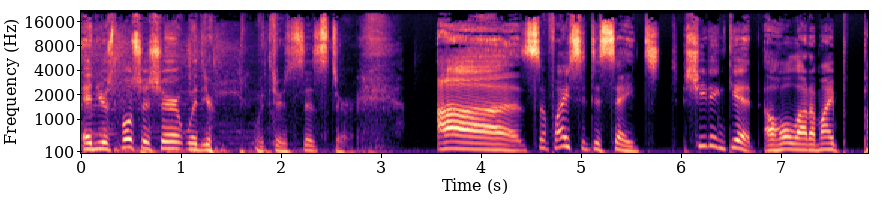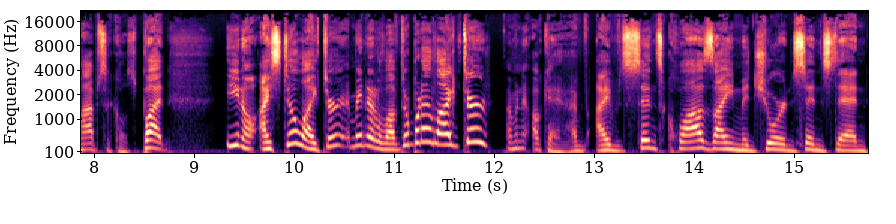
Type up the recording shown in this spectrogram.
and you're supposed to share it with your with your sister. Uh, suffice it to say, she didn't get a whole lot of my popsicles, but you know, I still liked her. I may not have loved her, but I liked her. I mean, okay, I've I've since quasi matured since then,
